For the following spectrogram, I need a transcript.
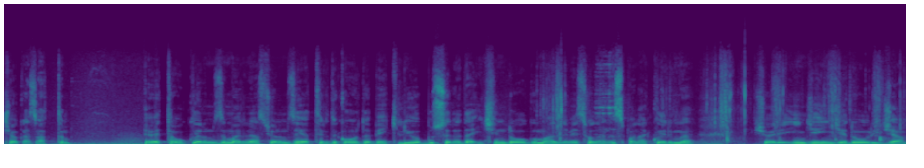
Çok az attım. Evet tavuklarımızı marinasyonumuza yatırdık. Orada bekliyor. Bu sırada için dolgu malzemesi olan ıspanaklarımı şöyle ince ince doğrayacağım.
